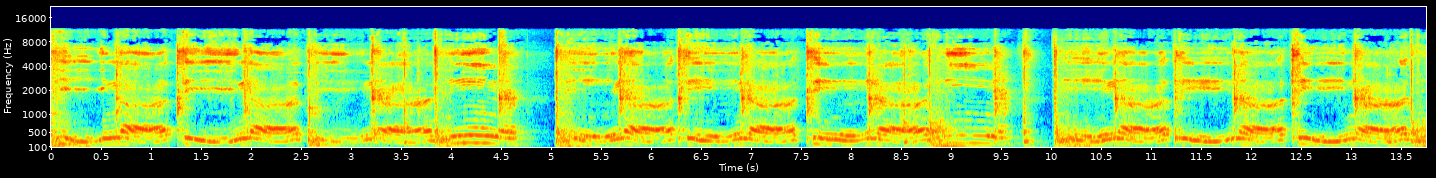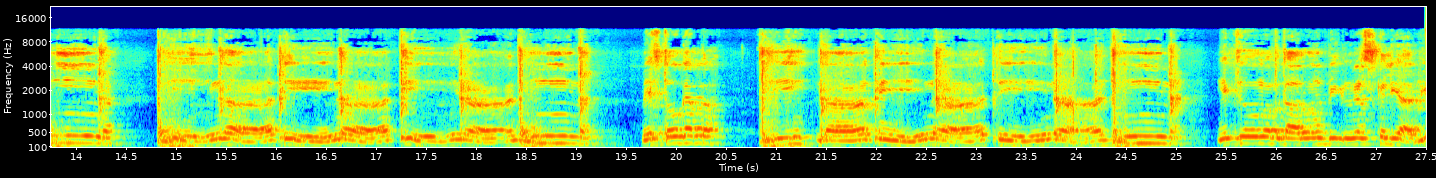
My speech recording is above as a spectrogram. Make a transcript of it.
धी ना ती ना ती ना धी ना धी ना ती ना ती ना धी ना धी ना ती ना ती ना धी ना धी ना ती ना ती ना धी हो गया आपका धी ना ती ना ती ना धी ना ये जो मैं बता रहा हूँ बिगनर्स के लिए अभी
